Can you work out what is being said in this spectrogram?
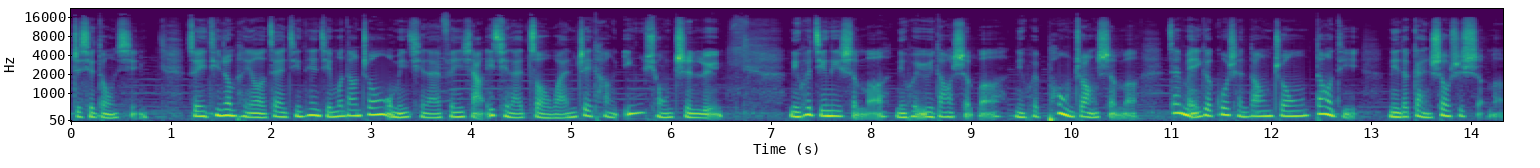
这些东西。所以，听众朋友，在今天节目当中，我们一起来分享，一起来走完这趟英雄之旅。你会经历什么？你会遇到什么？你会碰撞什么？在每一个过程当中，到底你的感受是什么？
